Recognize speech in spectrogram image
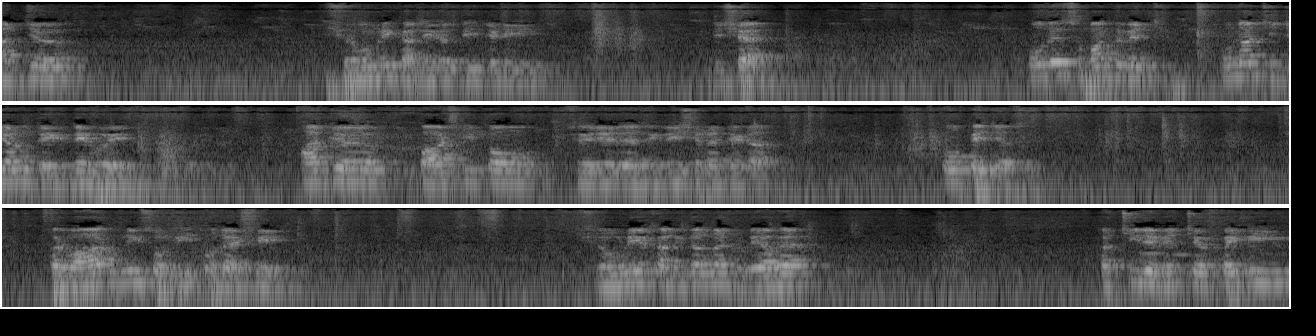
ਅੱਜ ਸ਼੍ਰੋਮਣੀ ਅਕਾਲੀ ਦਲ ਦੀ ਜਿਹੜੀ ਦਿਸ਼ਾ ਉਹਦੇ ਸੰਬੰਧ ਵਿੱਚ ਉਹਨਾਂ ਚੀਜ਼ਾਂ ਨੂੰ ਦੇਖਦੇ ਹੋਏ ਅੱਜ ਪਾਰਟੀ ਤੋਂ ਸਵੇਰੇ ਰੈਜ਼ਿਗਨੇਸ਼ਨ ਹੈ ਜਿਹੜਾ, ਉਹ ਭੇਜਿਆ ਸੀ ਪਰਿਵਾਰ 1920 ਤੋਂ ਲੈ ਕੇ ਸ਼੍ਰੋਮਣੀ ਅਕਾਲੀ ਦਲ ਨਾਲ ਜੁੜਿਆ ਹੋਇਆ ਹੈ। 25 ਦੇ ਵਿੱਚ ਪਹਿਲੀ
